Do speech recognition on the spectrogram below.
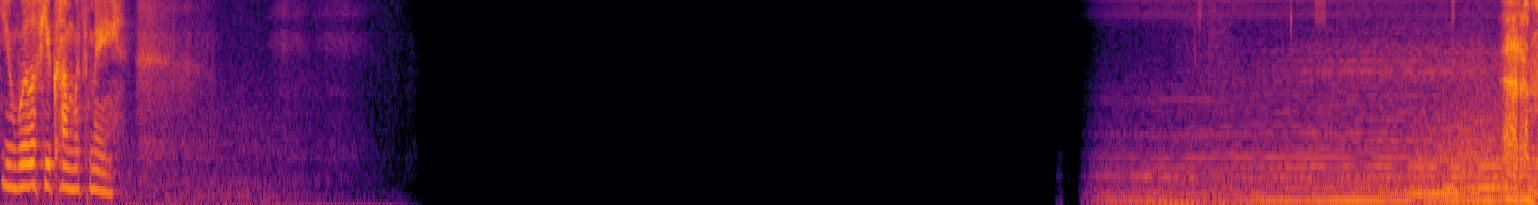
You will if you come with me. Adam.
